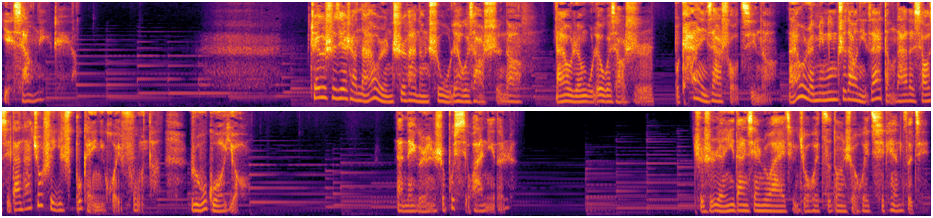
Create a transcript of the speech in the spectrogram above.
也像你这样。这个世界上哪有人吃饭能吃五六个小时呢？哪有人五六个小时？不看一下手机呢？哪有人明明知道你在等他的消息，但他就是一直不给你回复呢？如果有，那那个人是不喜欢你的人。只是人一旦陷入爱情，就会自动学会欺骗自己。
